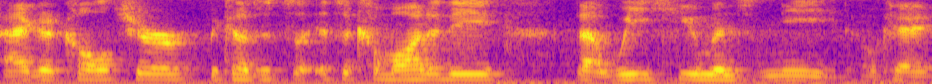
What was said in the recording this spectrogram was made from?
agriculture because it's a, it's a commodity that we humans need. Okay,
